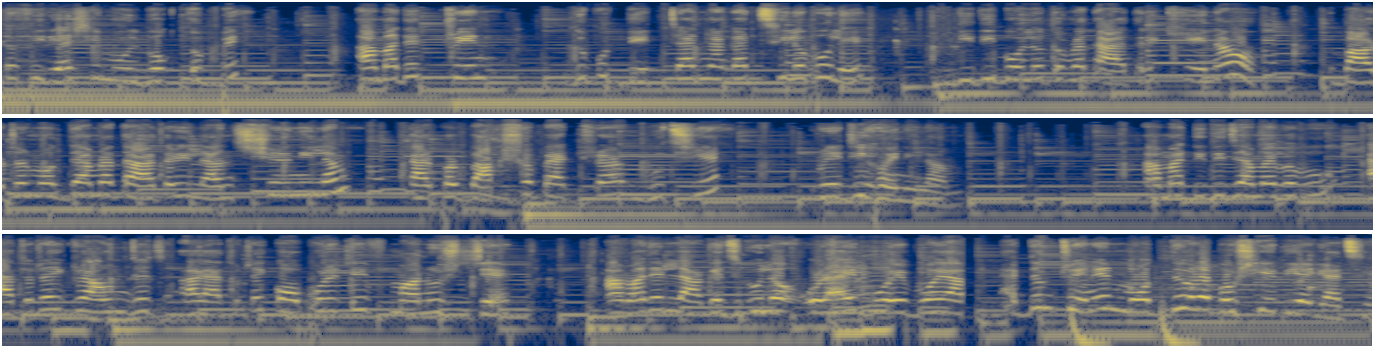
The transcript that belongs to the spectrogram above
তো ফিরে আসি মূল বক্তব্যে। আমাদের ট্রেন দুপুর দেড়টার নাগাদ ছিল বলে দিদি বলল, তোমরা তাড়াতাড়ি খেয়ে নাও। বারোটার মধ্যে আমরা তাড়াতাড়ি লাঞ্চ সেরে নিলাম। তারপর বাক্স প্যাকটা গুছিয়ে রেডি হয়ে নিলাম। আমার দিদি জামাইবাবু এতটাই গ্রাউন্ডেড আর এতটাই কোঅপারেটিভ মানুষ যে আমাদের লাগেজগুলো ওরাই বয়ে বয়ে একদম ট্রেনের মধ্যে ওরা বসিয়ে দিয়ে গেছে।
